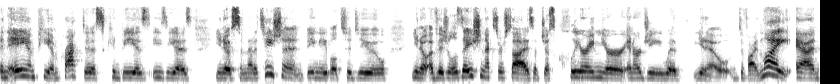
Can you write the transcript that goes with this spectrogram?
an am pm practice can be as easy as you know some meditation being able to do you know a visualization exercise of just clearing your energy with you know divine light. And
